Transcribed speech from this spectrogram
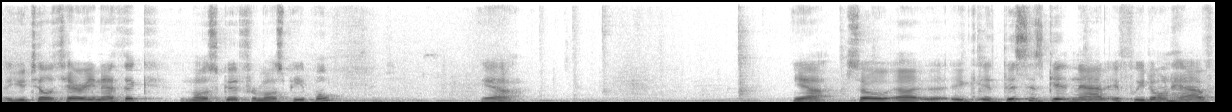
a utilitarian ethic, most good for most people. Yeah. Yeah. So uh, it, it, this is getting at if we don't have,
